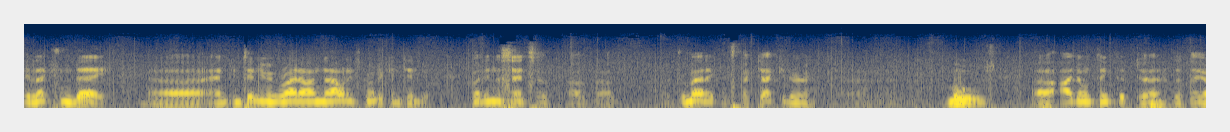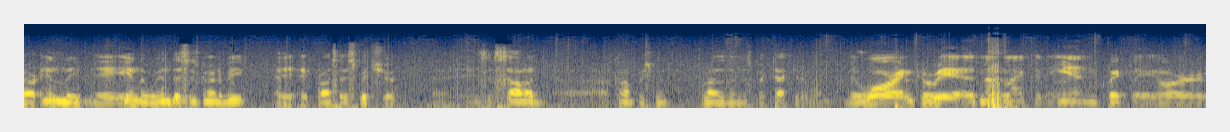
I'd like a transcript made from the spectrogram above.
election day and continuing right on now, and it's going to continue. But in the sense of, of, of dramatic and spectacular moves, uh, I don't think that uh, that they are in the in the wind. This is going to be a, a process which uh, uh, is a solid uh, accomplishment rather than a spectacular one. The war in Korea is not likely to end quickly, or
